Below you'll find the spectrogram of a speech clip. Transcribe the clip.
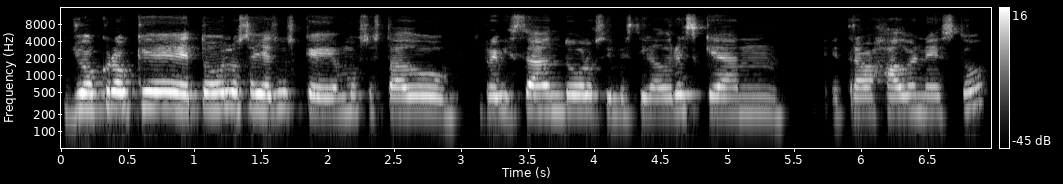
yo creo que todos los hallazgos que hemos estado revisando, los investigadores que han eh, trabajado en esto,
